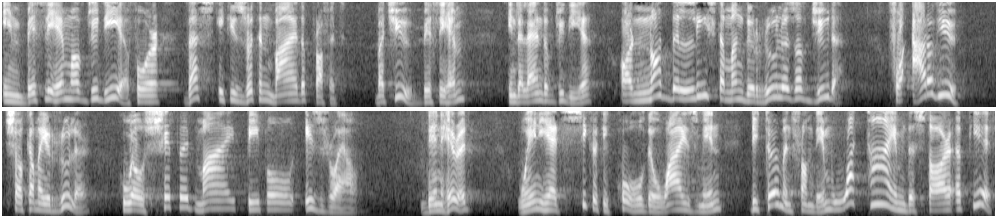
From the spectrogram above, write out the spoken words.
In Bethlehem of Judea, for thus it is written by the prophet, But you, Bethlehem, in the land of Judea, are not the least among the rulers of Judah. For out of you shall come a ruler who will shepherd my people Israel. Then Herod, when he had secretly called the wise men, determined from them what time the star appeared.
